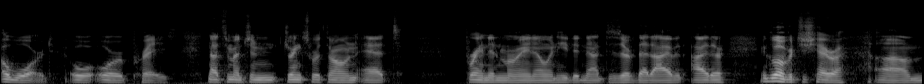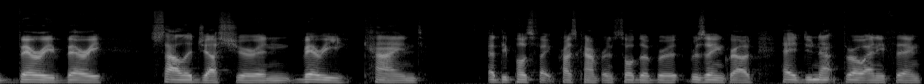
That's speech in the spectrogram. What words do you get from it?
award or, or praise. Not to mention, drinks were thrown at Brandon Moreno, and he did not deserve that either. And Glover Teixeira, um, very, very solid gesture and very kind at the post fight press conference, told the Bra- Brazilian crowd, hey, do not throw anything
